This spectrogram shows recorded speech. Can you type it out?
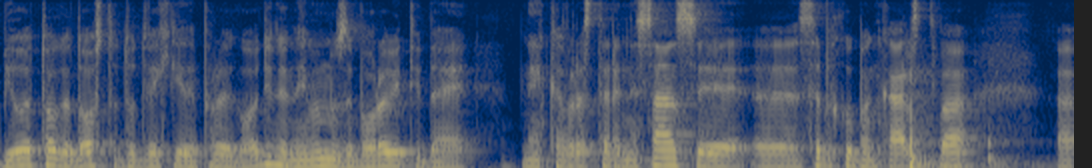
Bilo je toga dosta do 2001. godine, nemojmo zaboraviti da je neka vrsta renesanse e, srpskog bankarstva, a,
